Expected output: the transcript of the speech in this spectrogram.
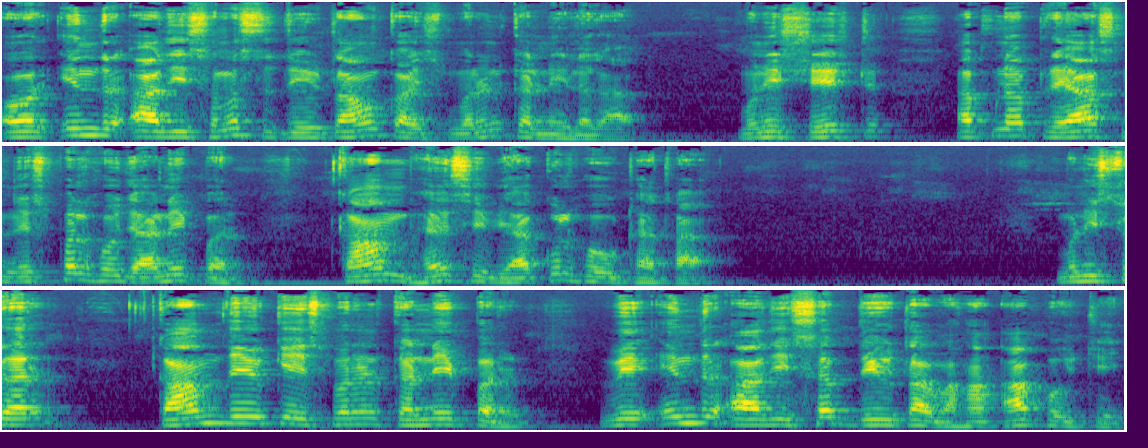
और इंद्र आदि समस्त देवताओं का स्मरण करने लगा। मुनिश्रेष्ठ अपना प्रयास निष्फल हो जाने पर काम भय से व्याकुल हो उठा था। मुनीश्वर, कामदेव के स्मरण करने पर वे इंद्र आदि सब देवता वहाँ आ पहुँचे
